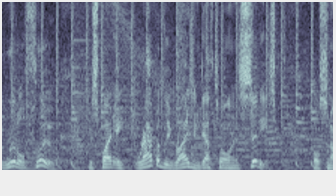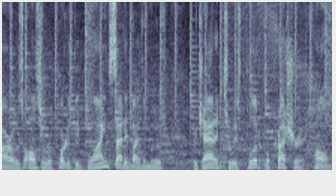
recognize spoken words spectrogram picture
little flu, despite a rapidly rising death toll in his cities. Bolsonaro was also reportedly blindsided by the move, which added to his political pressure at home.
